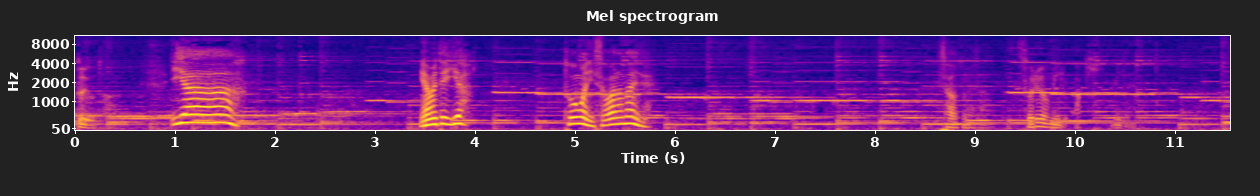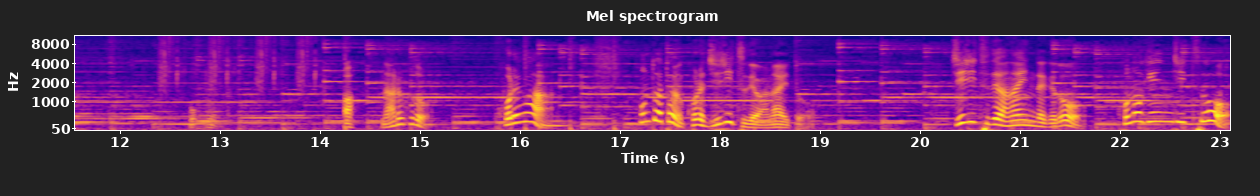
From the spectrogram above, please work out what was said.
どういうこと。いやー。やめていや。トーマに触らないで。早乙女さんそれを見る秋みたいな。おどうだあなるほど。これは本当は多分これ事実ではないと。事実ではないんだけどこの現実を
